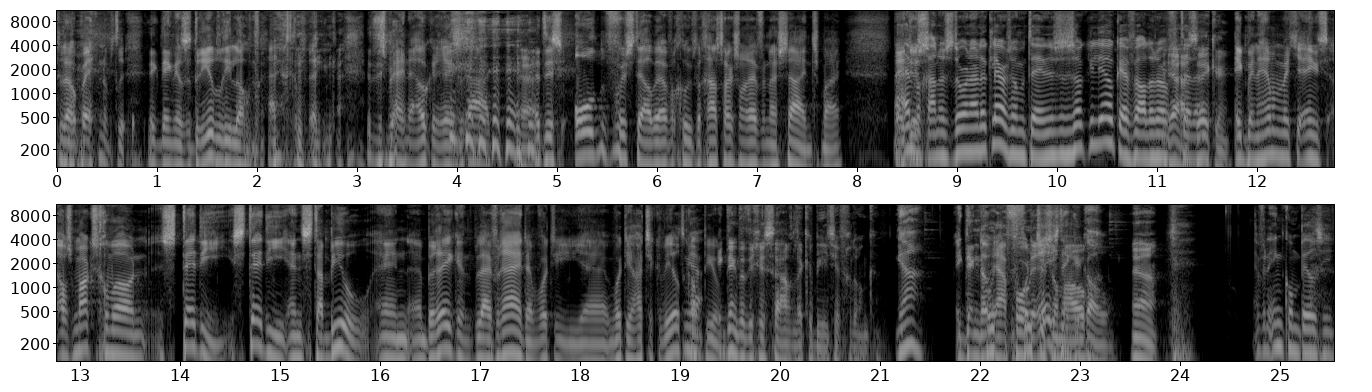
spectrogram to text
Ze lopen 1 op 3. Ik denk dat ze 3 op 3 lopen eigenlijk. het is bijna elke race raak. Het is onvoorstelbaar. Ja, maar goed, we gaan straks nog even naar Sainz. Maar nee, en dus we gaan dus door naar Leclerc zo meteen. Dus dan zal ik jullie ook even alles over Ja, vertellen. zeker. ik ben helemaal met je eens. Als Max gewoon steady, steady en stabiel en eh, berekend blijft rijden, wordt hij, eh, wordt hij hartstikke wereldkampioen. Ik denk dat hij gisteravond lekker biertje heeft gedronken. ja, ik denk dat Voet- ja, voor de voetjes race denk ik omhoog. al. Ja. Even een inkompilsie.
